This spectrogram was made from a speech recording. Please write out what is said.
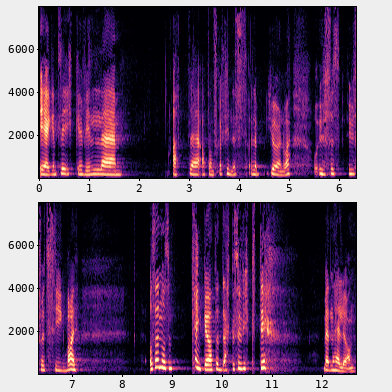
egentlig ikke vil eh, at, eh, at, han skal finnes eller gjøre noe. Og uforutsigbar. Og så er det noen som tenker at det er ikke så viktig med Den hellige ånd.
